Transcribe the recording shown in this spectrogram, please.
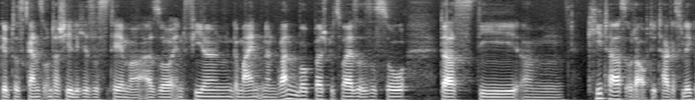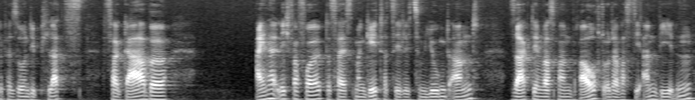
gibt es ganz unterschiedliche Systeme. Also in vielen Gemeinden in Brandenburg beispielsweise ist es so, dass die ähm, Kitas oder auch die Tagespflegeperson die Platzvergabe einheitlich verfolgt. Das heißt, man geht tatsächlich zum Jugendamt, sagt denen, was man braucht oder was die anbieten,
